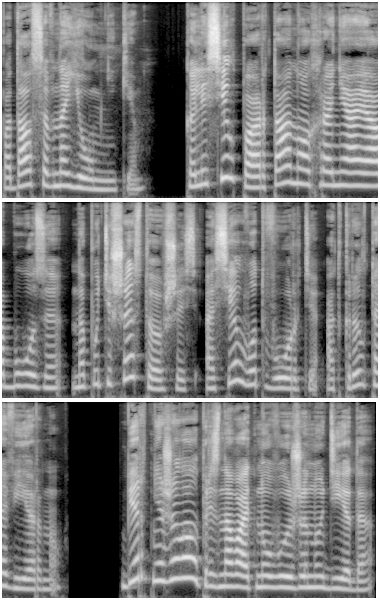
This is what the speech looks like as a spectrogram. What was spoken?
подался в наемники. Колесил по Артану, охраняя обозы, напутешествовавшись, осел вот в Орте, открыл таверну. Берт не желал признавать новую жену деда,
